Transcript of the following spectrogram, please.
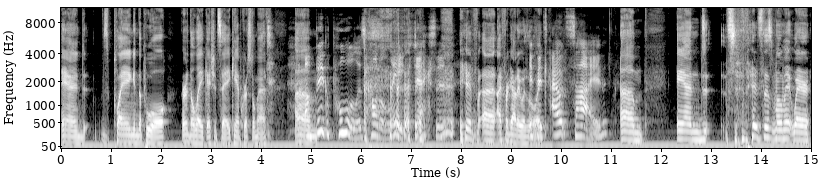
and playing in the pool or the lake, I should say, Camp Crystal Meth. a big pool is called a lake, Jackson. If uh, I forgot it was a If lake. If it's outside. Um, and there's this moment where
